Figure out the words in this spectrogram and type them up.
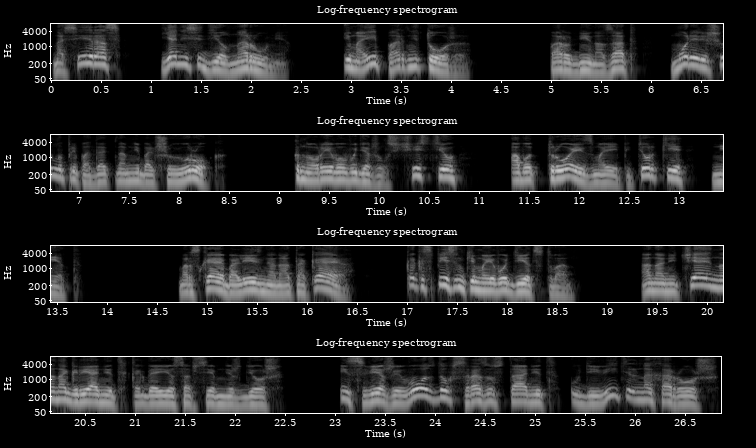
На сей раз я не сидел на руме. И мои парни тоже. Пару дней назад море решило преподать нам небольшой урок. Кнор его выдержал с честью, а вот трое из моей пятерки нет. Морская болезнь она такая, как из песенки моего детства. Она нечаянно нагрянет, когда ее совсем не ждешь, и свежий воздух сразу станет удивительно хорош,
